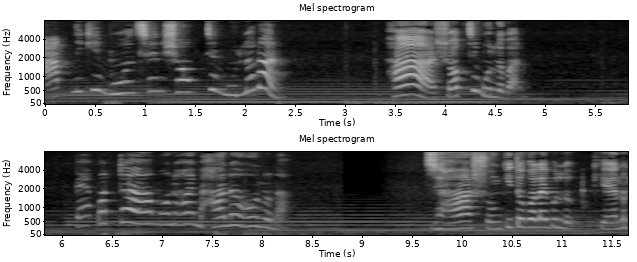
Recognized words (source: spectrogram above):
আপনি কি বলছেন সবচেয়ে মূল্যবান? হ্যাঁ সবচেয়ে মূল্যবান। ব্যাপারটা মনে হয় ভালো হলো না। যা শঙ্কিত গলায় বলল, কেন?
